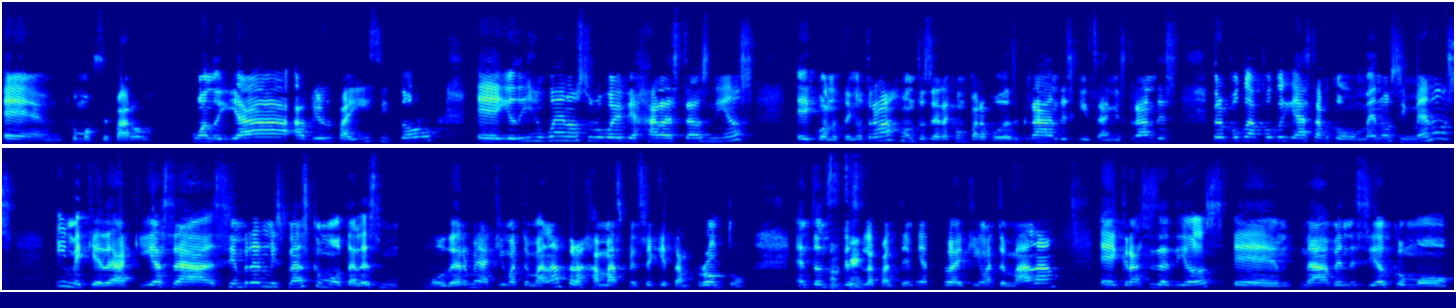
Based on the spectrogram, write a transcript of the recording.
eh, como se paró cuando ya abrió el país y todo, eh, yo dije, bueno, solo voy a viajar a Estados Unidos eh, cuando tengo trabajo, entonces era como para bodas grandes, 15 años grandes, pero poco a poco ya estaba como menos y menos y me quedé aquí, o sea, siempre en mis planes como tal vez moverme aquí en Guatemala, pero jamás pensé que tan pronto. Entonces, desde la pandemia estoy aquí en Guatemala. Eh, gracias a Dios eh, me ha bendecido como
